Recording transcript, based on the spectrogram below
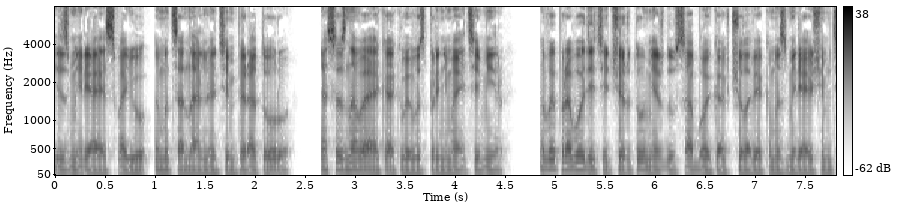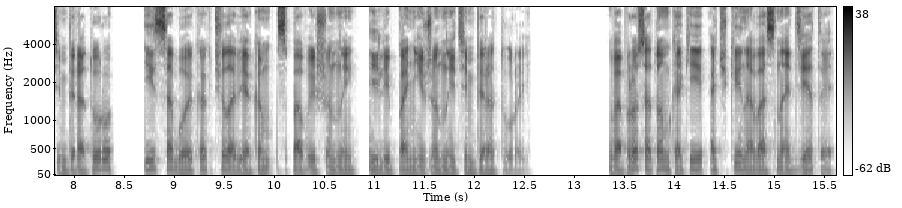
измеряя свою эмоциональную температуру, осознавая, как вы воспринимаете мир, вы проводите черту между собой как человеком, измеряющим температуру, и собой как человеком с повышенной или пониженной температурой. Вопрос о том, какие очки на вас надеты,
